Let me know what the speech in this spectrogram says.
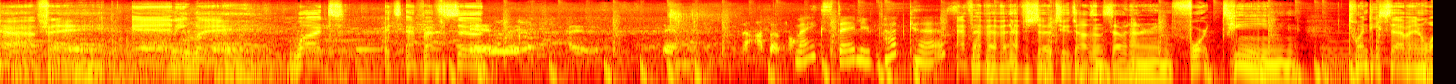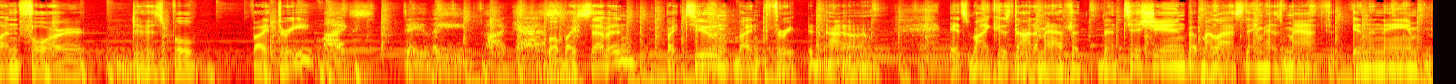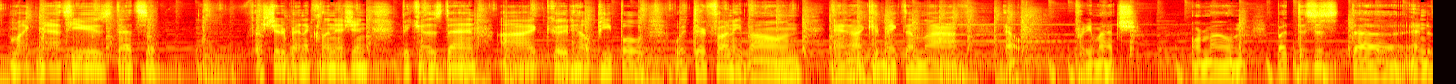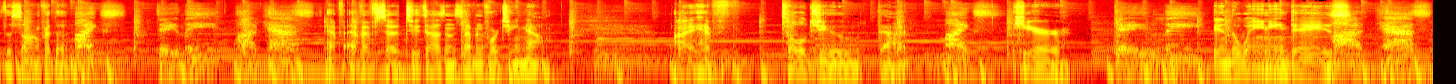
Cafe. Anyway, what? It's F episode Mike's Daily Podcast. FFF episode 2714. 2714 divisible by 3? Mike's Daily Podcast. Well, by 7? By 2? By 3? I don't know. It's Mike who's not a mathematician, but my last name has math in the name. Mike Matthews. That's a I should have been a clinician because then I could help people with their funny bone and I could make them laugh, oh, pretty much, or moan. But this is the end of the song for the Mike's Daily Podcast. FF episode 2007-14. Now, I have told you that Mike's here Daily in the waning days Podcast.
